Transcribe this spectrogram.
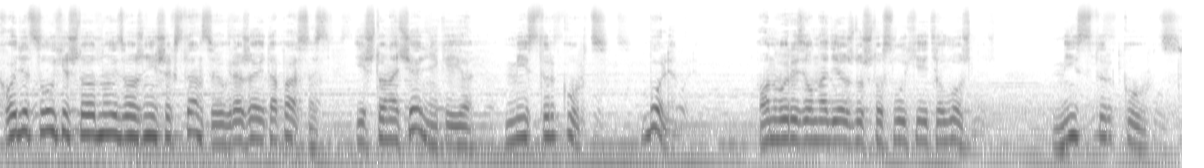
Ходят слухи, что одной из важнейших станций угрожает опасность, и что начальник ее, мистер Курц, болен. Он выразил надежду, что слухи эти ложны. Мистер Курц.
